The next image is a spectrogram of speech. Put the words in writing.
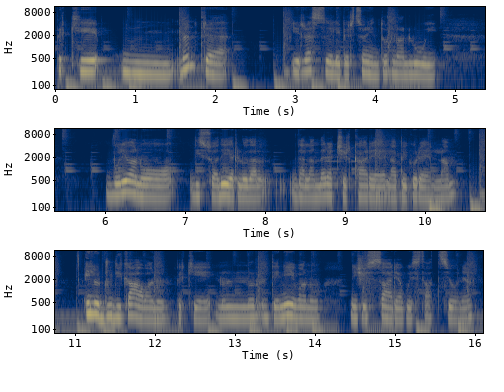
perché mm, mentre il resto delle persone intorno a lui volevano dissuaderlo dal, dall'andare a cercare la pecorella e lo giudicavano perché non, non ritenevano necessaria questa azione,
